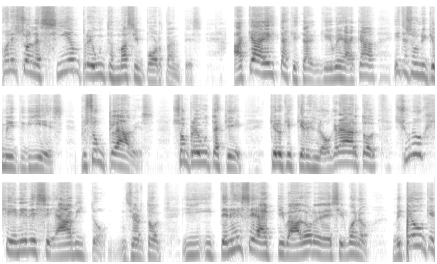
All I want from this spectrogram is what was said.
¿Cuáles son las 100 preguntas más importantes? Acá estas que, que ves acá, estas son únicamente 10, pero son claves. Son preguntas que, qué es lo que quieres lograr, todo. Si uno genera ese hábito, ¿cierto? Y, y tenés ese activador de decir, bueno, me tengo que,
